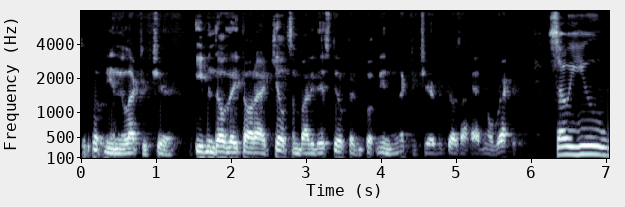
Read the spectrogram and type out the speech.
to put me in the electric chair. Even though they thought I had killed somebody, they still couldn't put me in the electric chair because I had no record. So you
